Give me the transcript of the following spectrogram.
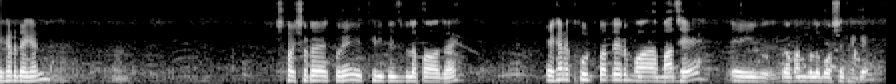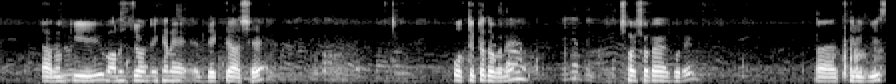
এখানে দেখেন, ছয়শো টাকা করে এই থ্রি পিসগুলো পাওয়া যায়। এখানে ফুটপাতের মাঝে এই দোকানগুলো বসে থাকে এমনকি মানুষজন এখানে দেখতে আসে। প্রত্যেকটা দোকানে ছয়শো টাকা করে থ্রি পিস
